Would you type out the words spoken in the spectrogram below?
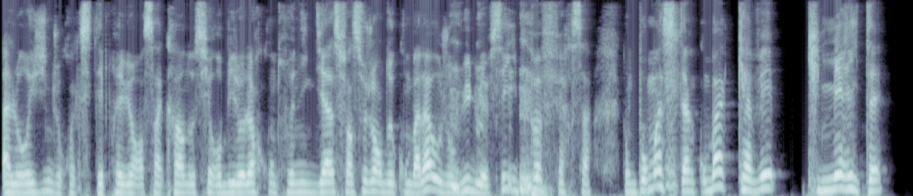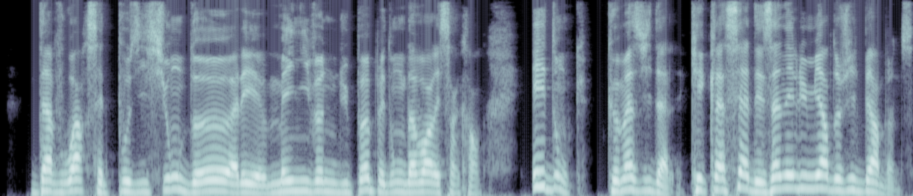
à l'origine, je crois que c'était prévu en 5 rounds aussi, Robbie Lawler contre Nick Diaz, enfin ce genre de combat-là, aujourd'hui, l'UFC, ils peuvent faire ça. Donc pour moi, c'était un combat qui avait, qui méritait d'avoir cette position de, allez, main event du peuple et donc d'avoir les 5 rounds. Et donc, que Masvidal, qui est classé à des années-lumière de Gilbert Burns,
